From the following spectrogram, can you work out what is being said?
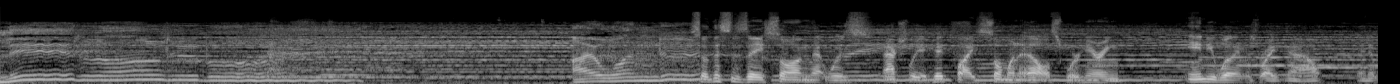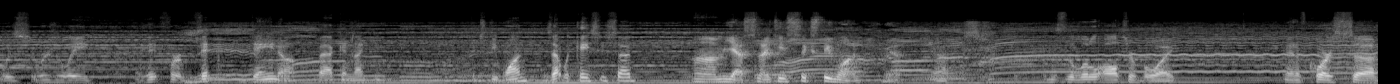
Little altar boy, I wonder. So this is a song that was actually a hit by someone else. We're hearing Andy Williams right now, and it was originally a hit for Vic Dana back in 1961. Is that what Casey said? Um, yes, 1961. Yeah. Yeah. This is the little altar boy, and of course, uh,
